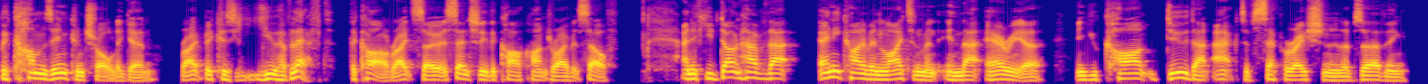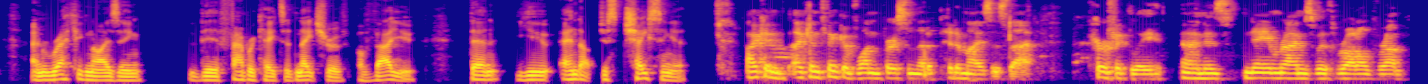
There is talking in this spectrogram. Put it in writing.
becomes in control again, right? Because you have left the car, right? So essentially the car can't drive itself. And if you don't have that, any kind of enlightenment in that area, and you can't do that act of separation and observing and recognizing the fabricated nature of, of value, then you end up just chasing it. I can I can think of one person that epitomizes that perfectly, and his name rhymes with Ronald Rump.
